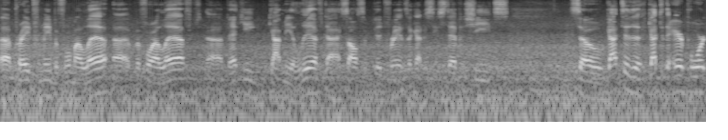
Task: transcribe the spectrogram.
uh, prayed for me before my left. Uh, before I left, uh, Becky got me a lift. I saw some good friends. I got to see Steven Sheets. So got to the got to the airport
